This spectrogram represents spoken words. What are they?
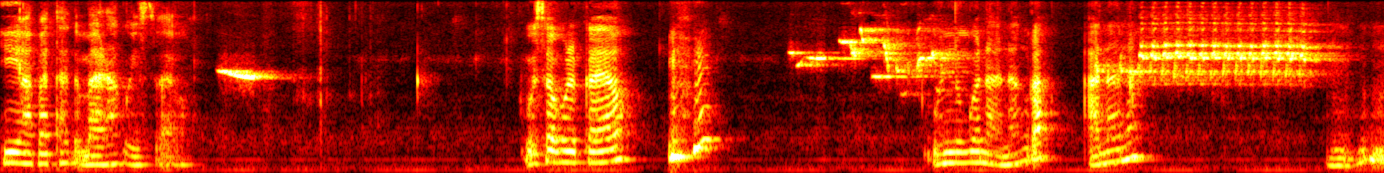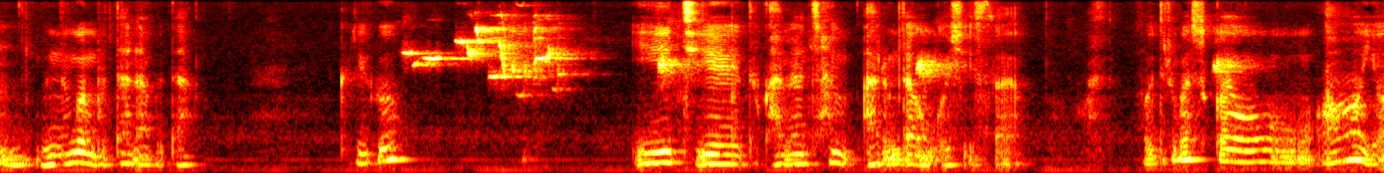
이 아바타도 말하고 있어요. 웃어볼까요? 웃는 건 안 한가? 안 하나? 음, 웃는 건 못하나 보다. 그리고 이 뒤에도 가면 참 아름다운 곳이 있어요. 어디로 갔을까요? 아, 야,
